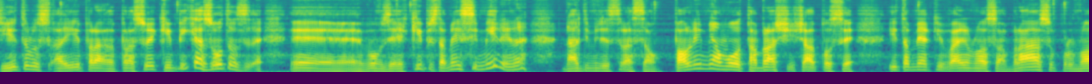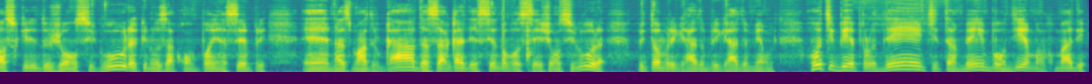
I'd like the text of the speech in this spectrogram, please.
títulos aí para a sua equipe e que as outras, é, vamos dizer, equipes também se mirem né, na administração. Paulinho, meu amor, tá abraço inchado para você. E também aqui vai o nosso abraço para o nosso querido João Segura, que nos acompanha sempre é, nas madrugadas, agradecendo a você, João Segura. Muito obrigado, obrigado mesmo. Ruth Bia Prudente também, bom dia, comadre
